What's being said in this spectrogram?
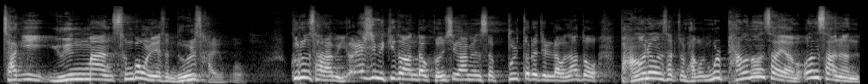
자기 유익만 성공을 위해서 늘 살고 그런 사람이 열심히 기도한다고 건식하면서 불 떨어지려고 나도 방언의 은사를 좀 하고 물 방언 은사야 뭐 은사는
